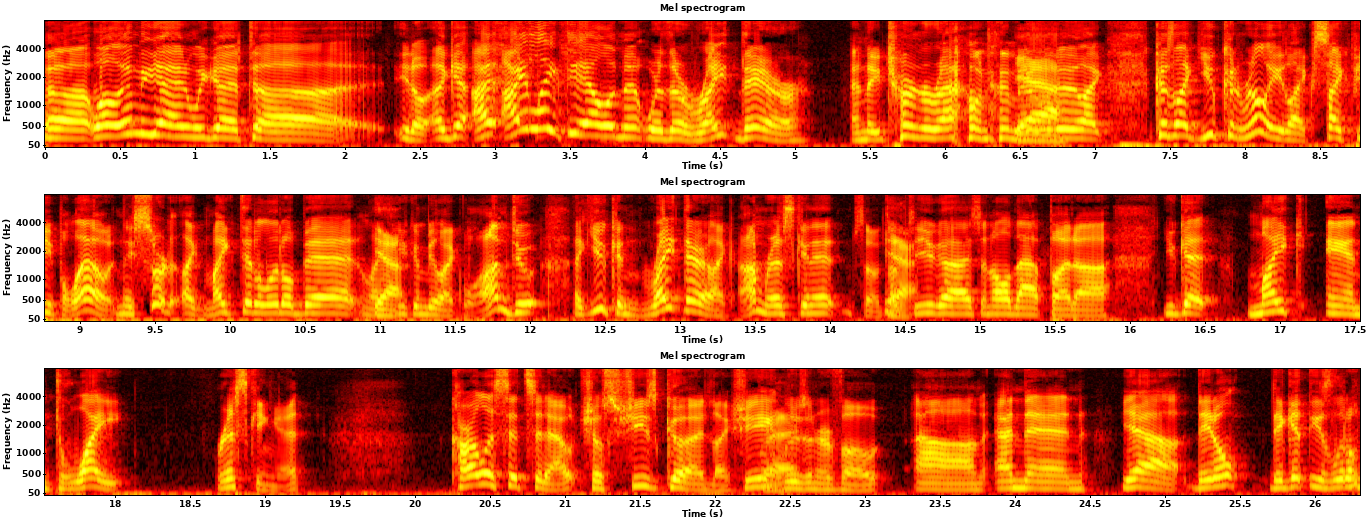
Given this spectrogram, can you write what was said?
Uh, well, in the end, we get uh, you know again. I, I like the element where they're right there and they turn around and Yeah. they're, they're like, because like you can really like psych people out, and they sort of like Mike did a little bit, and like Yeah. you can be like, well, I'm doing like you can right there, like I'm risking it, so it's Yeah. up to you guys and all that. But uh, you get Mike and Dwight risking it. Karla sits it out, so she's good, like she ain't Right. losing her vote. Um, and then yeah, they don't. They get these little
